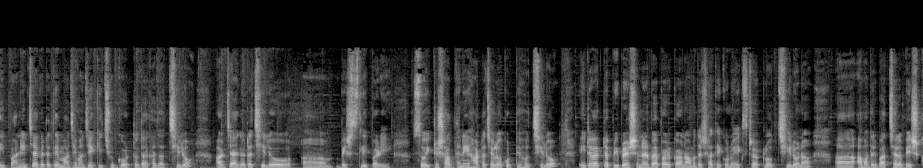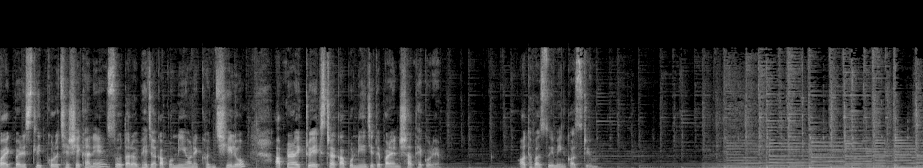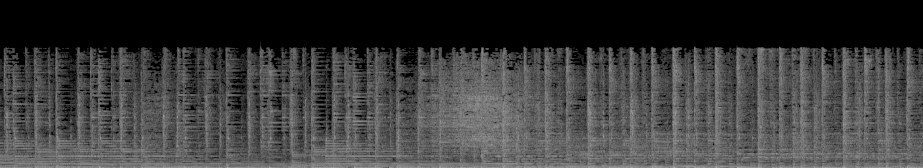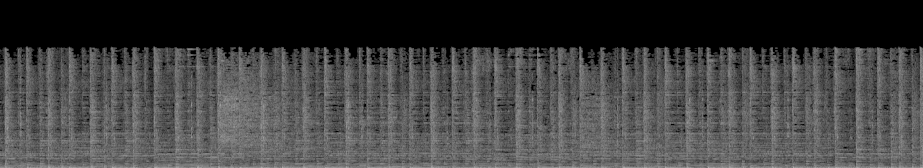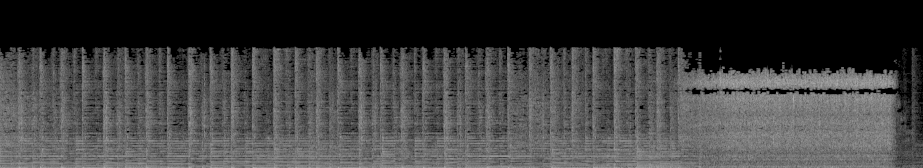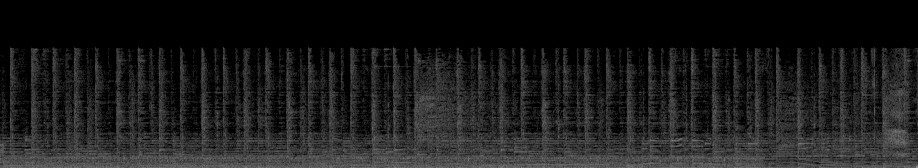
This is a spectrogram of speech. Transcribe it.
এই পানির জায়গাটাতে মাঝে মাঝে কিছু গর্ত দেখা যাচ্ছিল, আর জায়গাটা ছিল বেশ স্লিপারি সো একটু সাবধানে হাঁটাচলা করতে হচ্ছিল। এটাও একটা প্রিপারেশনের ব্যাপার, কারণ আমাদের সাথে কোনো এক্সট্রা ক্লথ ছিল না। আমাদের বাচ্চারা বেশ কয়েকবার স্লিপ করেছে সেখানে সো তারা ভেজা কাপড় নিয়ে অনেকক্ষণ ছিল। আপনারা একটু এক্সট্রা কাপড় নিয়ে যেতে পারেন সাথে করে। অথবা swimming costume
